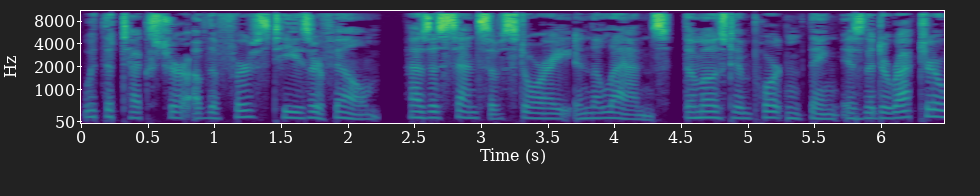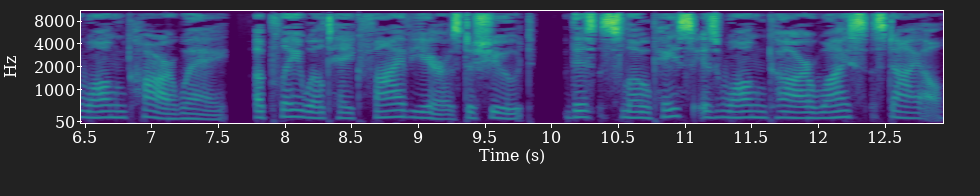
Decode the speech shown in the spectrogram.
with the texture of the first teaser film has a sense of story in the lens. The most important thing is the director Wong Kar Wai. A play will take five years to shoot, this slow pace is Wong Kar Wai's style.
